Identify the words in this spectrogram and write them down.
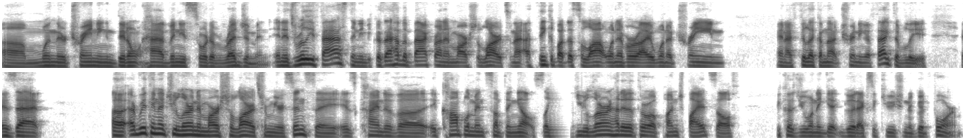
um, when they're training, they don't have any sort of regimen. And it's really fascinating because I have a background in martial arts, and I, I think about this a lot whenever I want to train and I feel like I'm not training effectively. Is that uh, everything that you learn in martial arts from your sensei is kind of uh, it complements something else. Like you learn how to throw a punch by itself because you want to get good execution or good form.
